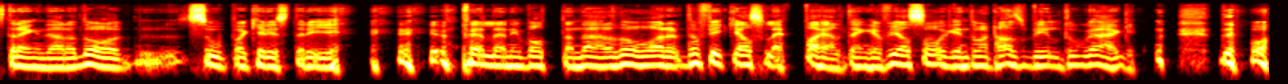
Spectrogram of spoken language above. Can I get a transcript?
sträng där och då sopade Christer i pellen i botten där och då, var det, då fick jag släppa helt enkelt för jag såg inte vart hans bil tog väg. Det var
